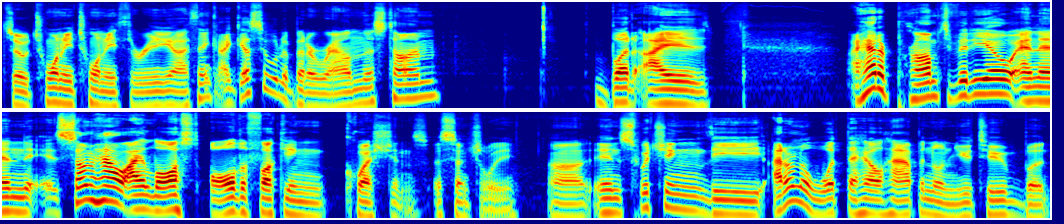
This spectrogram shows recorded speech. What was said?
so 2023. I think I guess it would have been around this time, but I I had a prompt video, and then somehow I lost all the fucking questions essentially. Uh, in switching the, I don't know what the hell happened on YouTube, but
